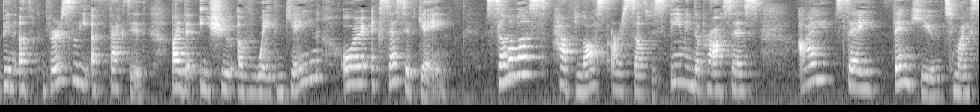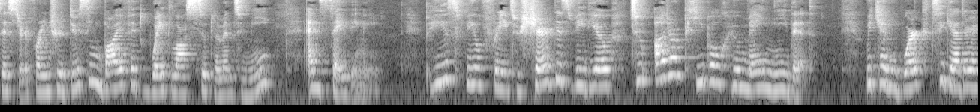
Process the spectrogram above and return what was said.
been adversely affected by the issue of weight gain or excessive gain. Some of us have lost our self-esteem in the process. I say thank you to my sister for introducing BioFit weight loss supplement to me and saving me. Please feel free to share this video to other people who may need it. We can work together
